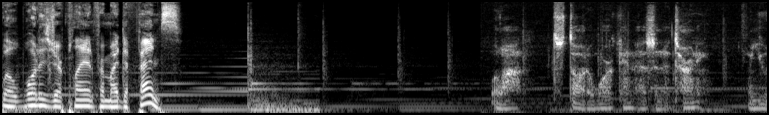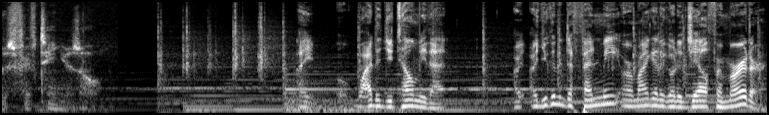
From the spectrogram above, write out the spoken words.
Well, what is your plan for my defense? Well, I started working as an attorney when you was 15 years old. I. Why did you tell me that? Are, are you going to defend me, or am I going to go to jail for murder?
